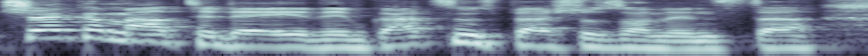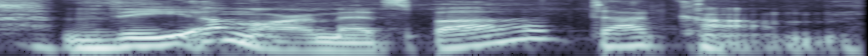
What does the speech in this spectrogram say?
Check them out today. They've got some specials on Insta, theamaramedspa.com.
